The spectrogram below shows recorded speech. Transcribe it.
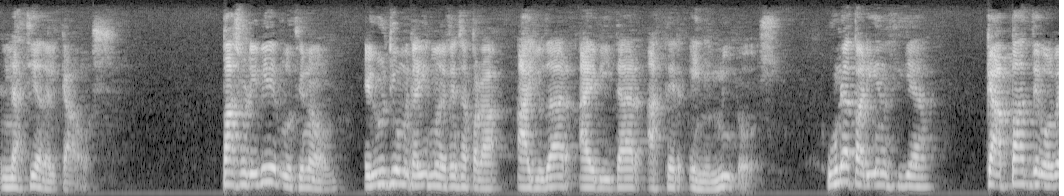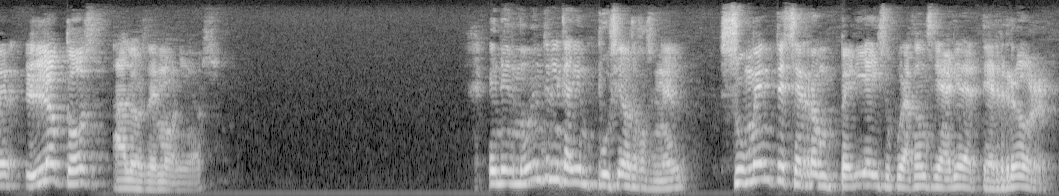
nacida del caos. Para sobrevivir evolucionó el último mecanismo de defensa para ayudar a evitar hacer enemigos. Una apariencia capaz de volver locos a los demonios. En el momento en el que alguien pusiera los ojos en él, su mente se rompería y su corazón se llenaría de terror.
